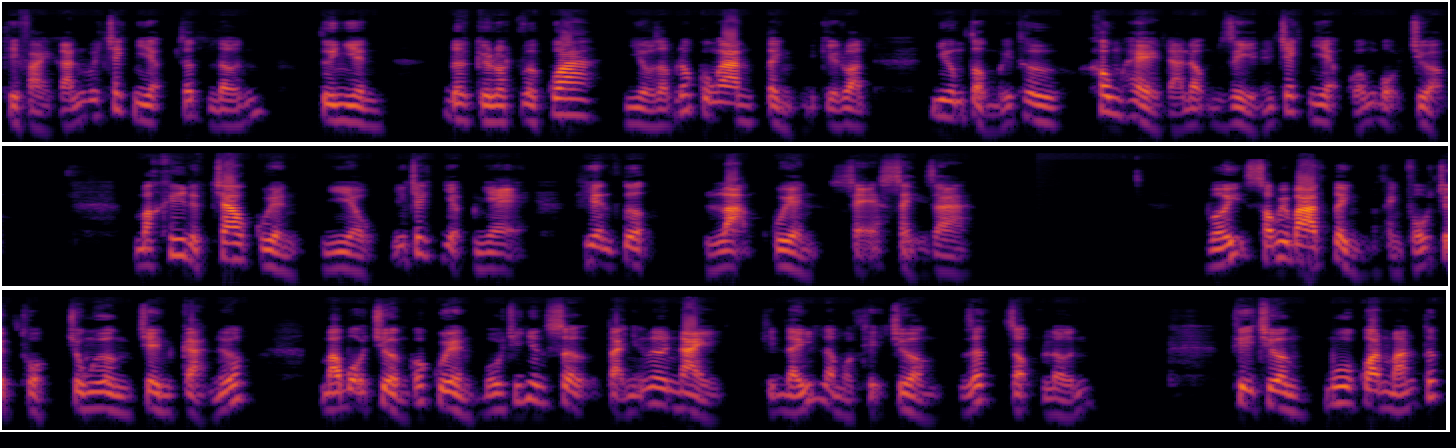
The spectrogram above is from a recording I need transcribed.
thì phải gắn với trách nhiệm rất lớn. Tuy nhiên, đợt kỷ luật vừa qua, nhiều giám đốc công an tỉnh bị kỷ luật, nhưng ông Tổng Bí Thư không hề đả động gì đến trách nhiệm của ông Bộ trưởng. Mà khi được trao quyền nhiều nhưng trách nhiệm nhẹ, thì hiện tượng lạm quyền sẽ xảy ra. Với 63 tỉnh và thành phố trực thuộc Trung ương trên cả nước, mà Bộ trưởng có quyền bố trí nhân sự tại những nơi này thì đấy là một thị trường rất rộng lớn. Thị trường mua quan bán tức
